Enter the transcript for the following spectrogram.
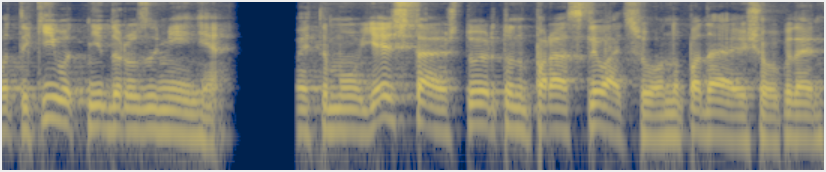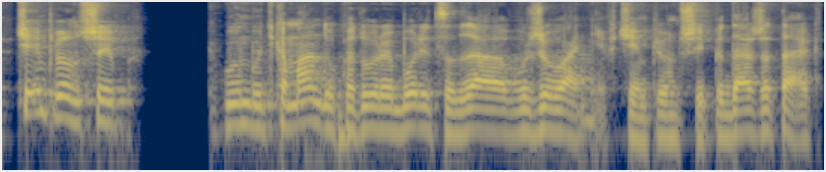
вот такие вот недоразумения. Поэтому я считаю, что Эртону пора сливать своего нападающего куда-нибудь чемпионшип, какую-нибудь команду, которая борется за выживание в чемпионшипе. Даже так.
